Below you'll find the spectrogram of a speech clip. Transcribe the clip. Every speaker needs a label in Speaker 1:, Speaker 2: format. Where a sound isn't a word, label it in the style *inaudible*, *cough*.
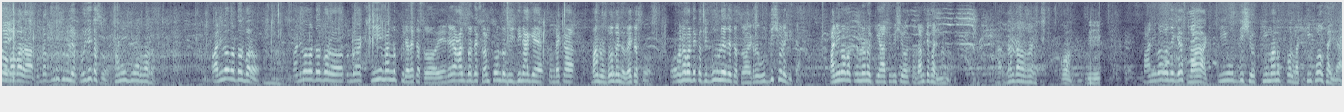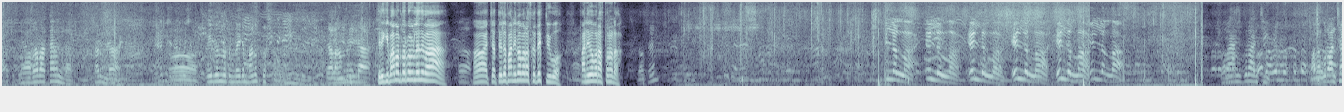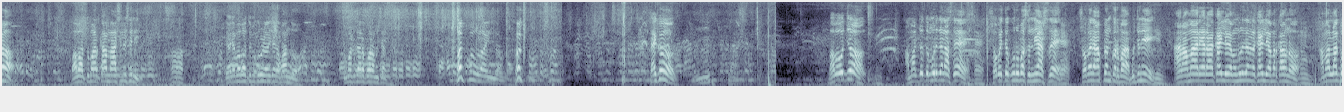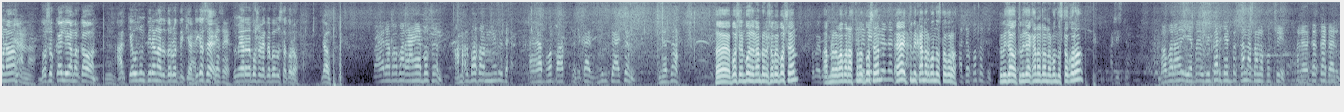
Speaker 1: ও বাবারা তোমরা গুরু কই যাইতাছো?
Speaker 2: পানি দিবার বড়
Speaker 1: পানি বাবার দরবার পানি বাবার দরবার তোমরা কি যাইতাছো? আরেকবার দেখলাম পনেরো বিশ দিন আগে তোমরা একটা মানুষ দল বাইন্দা যাইতাছো। অনাবার দেখতেছি গুরু লিয়ে যাইতাছো। এটার উদ্দেশ্যটা কিটা পানি বাবা কোন কি আসে বিষয় তো জানতে পারি।
Speaker 2: জানতে পারবেন
Speaker 1: কোন? দেখি পানি বাবা যে গেছলা কি উদ্দেশ্য কি মানত করলা কি ফল খাইলা?
Speaker 2: বাবা বাবা কারণদার।
Speaker 1: কারণ দা এই জন্য তোমরা এটা মানত করছ। আলহামদুলিল্লাহ।
Speaker 3: এটা কি বাবার দরবার উলে দেবা?
Speaker 2: হ্যাঁ।
Speaker 3: আচ্ছা তাহলে পানি বাবার আজকে দেখতে হইব। পানি বাবার আস্তানাটা
Speaker 1: যাচ্ছেন
Speaker 4: ইল্লাল্লাহ ইল্লাল্লাহ ইল্লাল্লাহ ইল্লাল্লাহ ইল্লাল্লাহ ইল্লাল্লাহ।
Speaker 2: বাবা আমি গুরু আনছি।
Speaker 4: বাবা গুরু আনছ? বাবা তোমার কাম আসলে নি
Speaker 2: হ্যাঁ।
Speaker 4: তাহলে বাবা তুমি গুরু ওই জায়গা বান্ধো। তোমার সাথে আর পরামর্শ আছে। সাইকেল। বাবা উজ্জ্বল। আমার যত মুরিদান আছে
Speaker 2: হ্যাঁ।
Speaker 4: সবাই তো গুরু বাসন নিয়ে আসছে।
Speaker 2: হ্যাঁ।
Speaker 4: সবাই আপ্যায়ন করবা বুঝুনি? আর আমার এরা খাইলে আমার মুরিদান খাইলে আমার খাওয়ানো। আমার লাগবো না। দর্শক খাইলে আমার খাওয়ান। আর কেউ তুমি পিরা না দরবার দেখিয়া ঠিক আছে?
Speaker 2: ঠিক আছে।
Speaker 4: তুমি আর বসার একটা ব্যবস্থা করো। যাও।
Speaker 2: বাইরা বাবার আয়া বসেন। আমার বাবা মেরে আয়া বাবা কাজ গুরুতে আছেন মেজা
Speaker 3: হ্যাঁ বসেন বসেন আপনারা সবাই বসেন। আপনারা বাবার আস্তানাত বসেন। এই তুমি খানার বন্দোবস্ত করো।
Speaker 2: আচ্ছা?
Speaker 3: তুমি যাও তুমি যাই খানা টানার বন্দোবস্ত করো।
Speaker 2: বাবারা এবার কানা দানা করছে মানে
